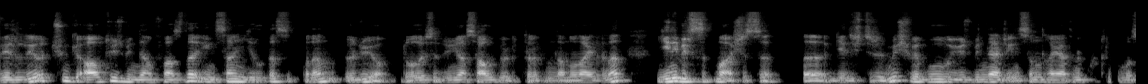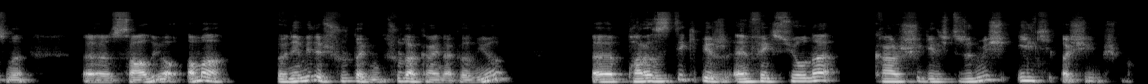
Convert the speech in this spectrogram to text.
veriliyor. Çünkü 600 binden fazla insan yılda sıtmadan ölüyor. Dolayısıyla Dünya Sağlık Örgütü tarafından onaylanan yeni bir sıtma aşısı e, geliştirilmiş ve bu yüz binlerce insanın hayatının kurtulmasını e, sağlıyor. Ama önemi de şurada şuradan kaynaklanıyor. E, parazitik bir enfeksiyona karşı geliştirilmiş ilk aşıymış bu.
